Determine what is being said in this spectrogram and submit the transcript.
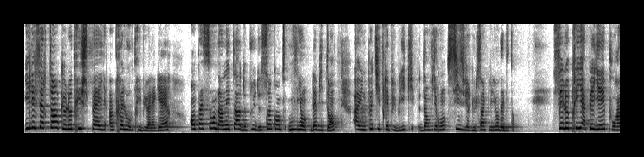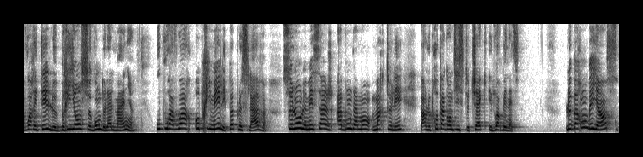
Il est certain que l'Autriche paye un très lourd tribut à la guerre en passant d'un État de plus de 50 millions d'habitants à une petite république d'environ 6,5 millions d'habitants. C'est le prix à payer pour avoir été le brillant second de l'Allemagne ou pour avoir opprimé les peuples slaves selon le message abondamment martelé par le propagandiste tchèque Édouard Benazi. Le baron Beyens,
